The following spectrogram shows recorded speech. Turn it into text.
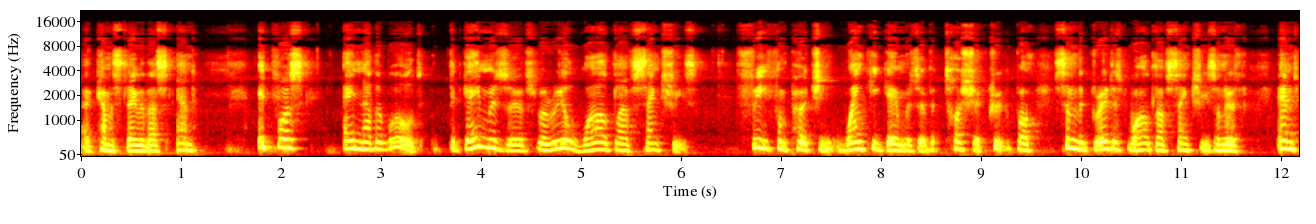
Uh, come and stay with us. And it was another world. The game reserves were real wildlife sanctuaries, free from poaching. Wankie Game Reserve, Etosha, Kruger Park, some of the greatest wildlife sanctuaries on earth. And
